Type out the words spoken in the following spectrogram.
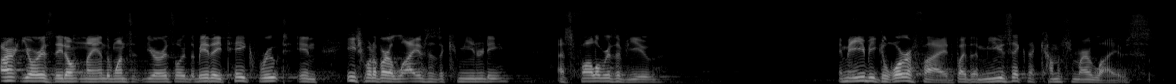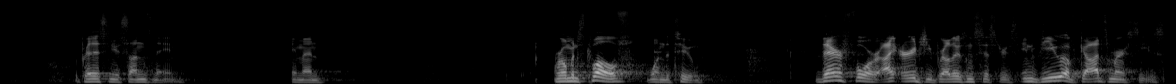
aren't yours, they don't land. The ones that are yours, Lord, may they take root in each one of our lives as a community, as followers of you. And may you be glorified by the music that comes from our lives. We pray this in your Son's name. Amen. Romans 12, 1 to 2. Therefore, I urge you, brothers and sisters, in view of God's mercies,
